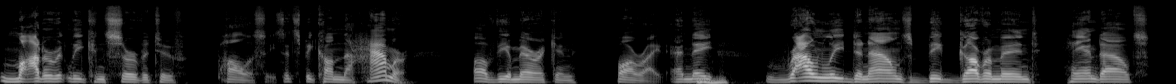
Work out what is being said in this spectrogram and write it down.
moderately conservative policies. It's become the hammer of the American far right. And they mm-hmm. roundly denounce big government, handouts.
